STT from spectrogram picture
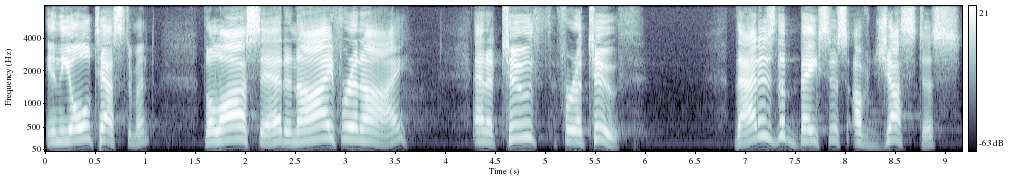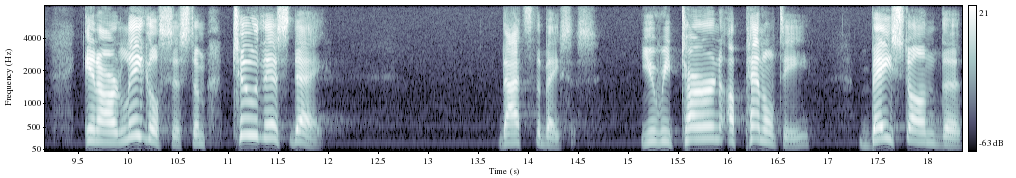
In the Old Testament, the law said, an eye for an eye and a tooth for a tooth. That is the basis of justice in our legal system to this day. That's the basis. You return a penalty based on the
